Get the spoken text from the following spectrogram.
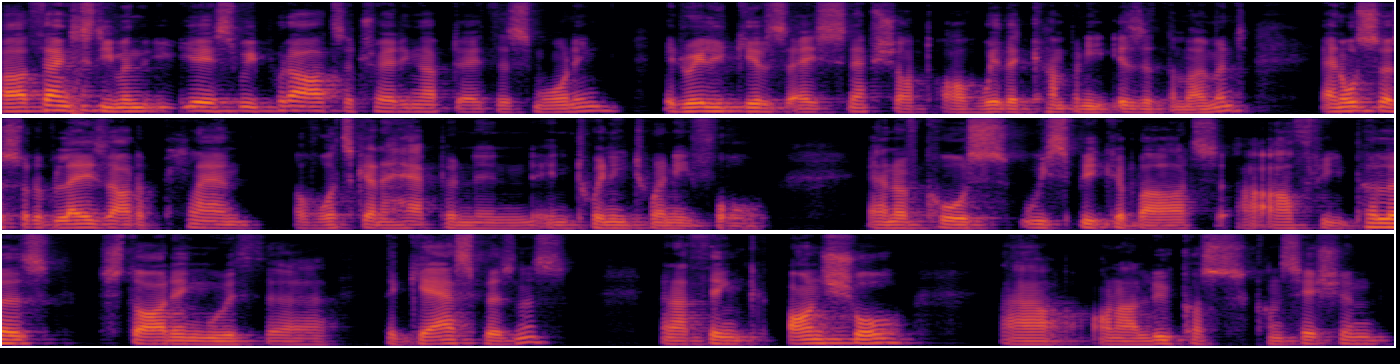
Uh, thanks, Stephen. Yes, we put out a trading update this morning. It really gives a snapshot of where the company is at the moment and also sort of lays out a plan of what's going to happen in, in 2024. And of course, we speak about our three pillars, starting with uh, the gas business. And I think onshore, uh, on our Loukos concession,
